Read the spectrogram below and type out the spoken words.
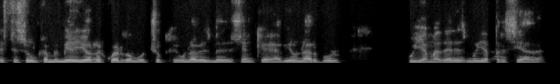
Este es un cambio. Mire, yo recuerdo mucho que una vez me decían que había un árbol cuya madera es muy apreciada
